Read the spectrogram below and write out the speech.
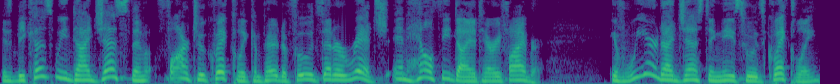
is because we digest them far too quickly compared to foods that are rich in healthy dietary fiber. If we are digesting these foods quickly,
